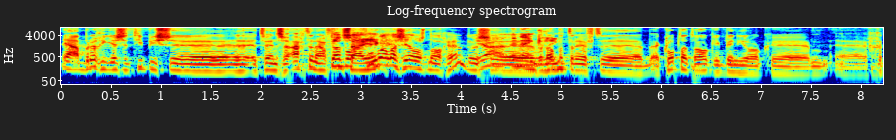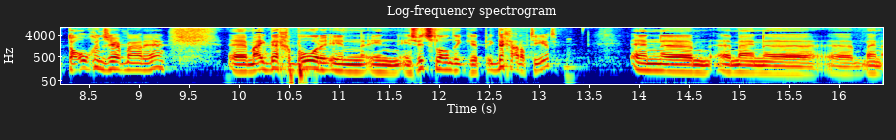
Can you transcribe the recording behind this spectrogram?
Ja, Brugging is een typisch eh Twentse achternaam. Dat zei ik. Voetballen zelfs nog, hè? Dus Ja, eh, wat dat betreft eh, klopt dat ook. Ik ben hier ook getogen, zeg maar. Hè? Maar ik ben geboren in, in, in Zwitserland. Ik, heb, ik ben geadopteerd. En ehm, eh, mijn, eh, eh, mijn,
